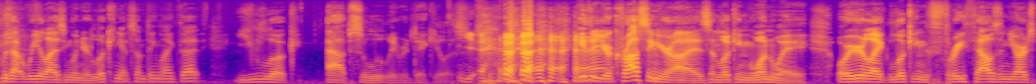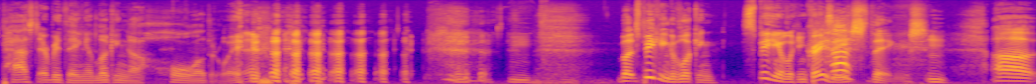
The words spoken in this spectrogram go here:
Without realizing when you're looking at something like that, you look absolutely ridiculous. Yeah. Either you're crossing your eyes and looking one way, or you're like looking three thousand yards past everything and looking a whole other way. Mm. But speaking of looking Speaking of looking crazy, past things, uh,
